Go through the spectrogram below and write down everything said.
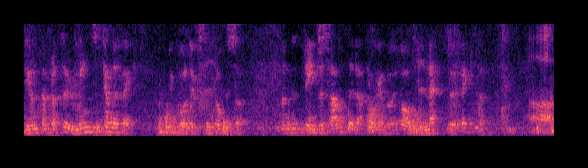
det är en temperaturminskande effekt med koldioxid också. Men det intressanta i den frågan då är vad blir nettoeffekten? Ja,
